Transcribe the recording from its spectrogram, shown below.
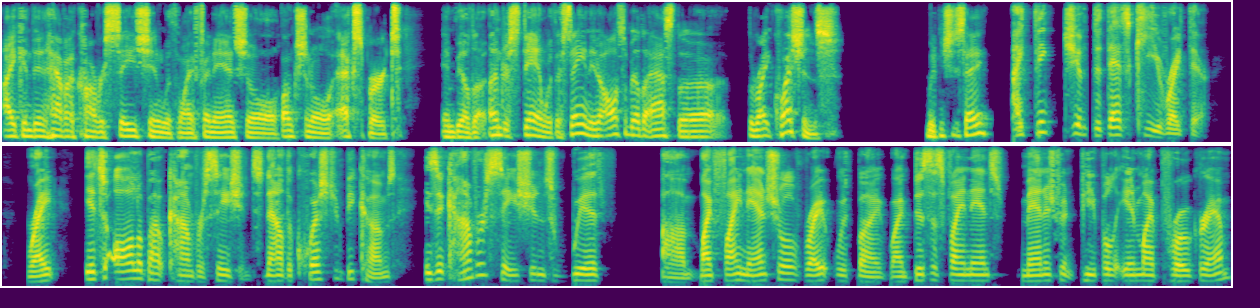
I can then have a conversation with my financial functional expert and be able to understand what they're saying and also be able to ask the, the right questions. Wouldn't you say? I think, Jim, that that's key right there right? It's all about conversations. Now, the question becomes is it conversations with um, my financial, right, with my, my business finance management people in my program?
